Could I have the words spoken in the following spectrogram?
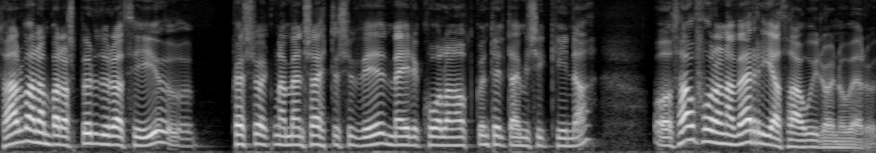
þar var hann bara spurður að því uh, hvers vegna menn sættu sig við meiri kólanátkun til dæmis í Kína og þá fór hann að verja þá í raun og veru.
